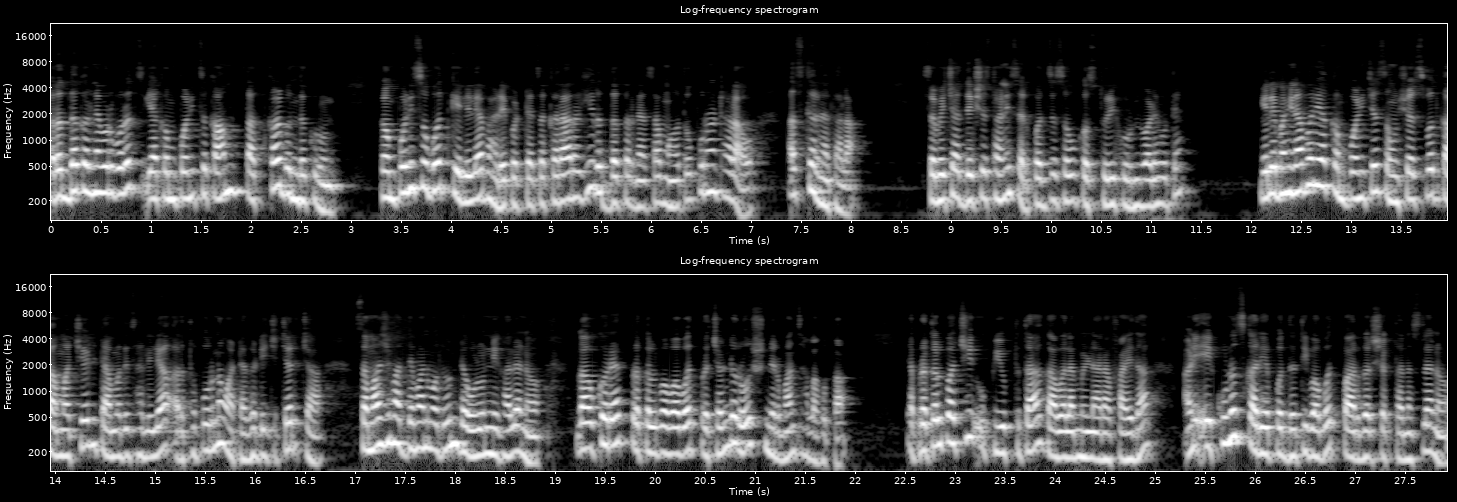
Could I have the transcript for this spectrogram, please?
रद्द करण्याबरोबरच या कंपनीचं काम तात्काळ बंद करून कंपनीसोबत केलेल्या भाडेपट्ट्याचा करारही रद्द करण्याचा महत्त्वपूर्ण ठराव आज करण्यात आला. सभेच्या अध्यक्षस्थानी सरपंच सौ कस्तुरी कुरुंदवाडे होत्या. गेले महिनाभर या कंपनीच्या संशयास्पद कामाची आणि त्यामध्ये झालेल्या अर्थपूर्ण वाटाघाटीची चर्चा समाज माध्यमांमधून ढवळून निघाल्यानं गावकऱ्यात प्रकल्पाबाबत प्रचंड रोष निर्माण झाला होता. या प्रकल्पाची उपयुक्तता गावाला मिळणारा फायदा आणि एकूणच कार्यपद्धतीबाबत पारदर्शकता नसल्यानं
